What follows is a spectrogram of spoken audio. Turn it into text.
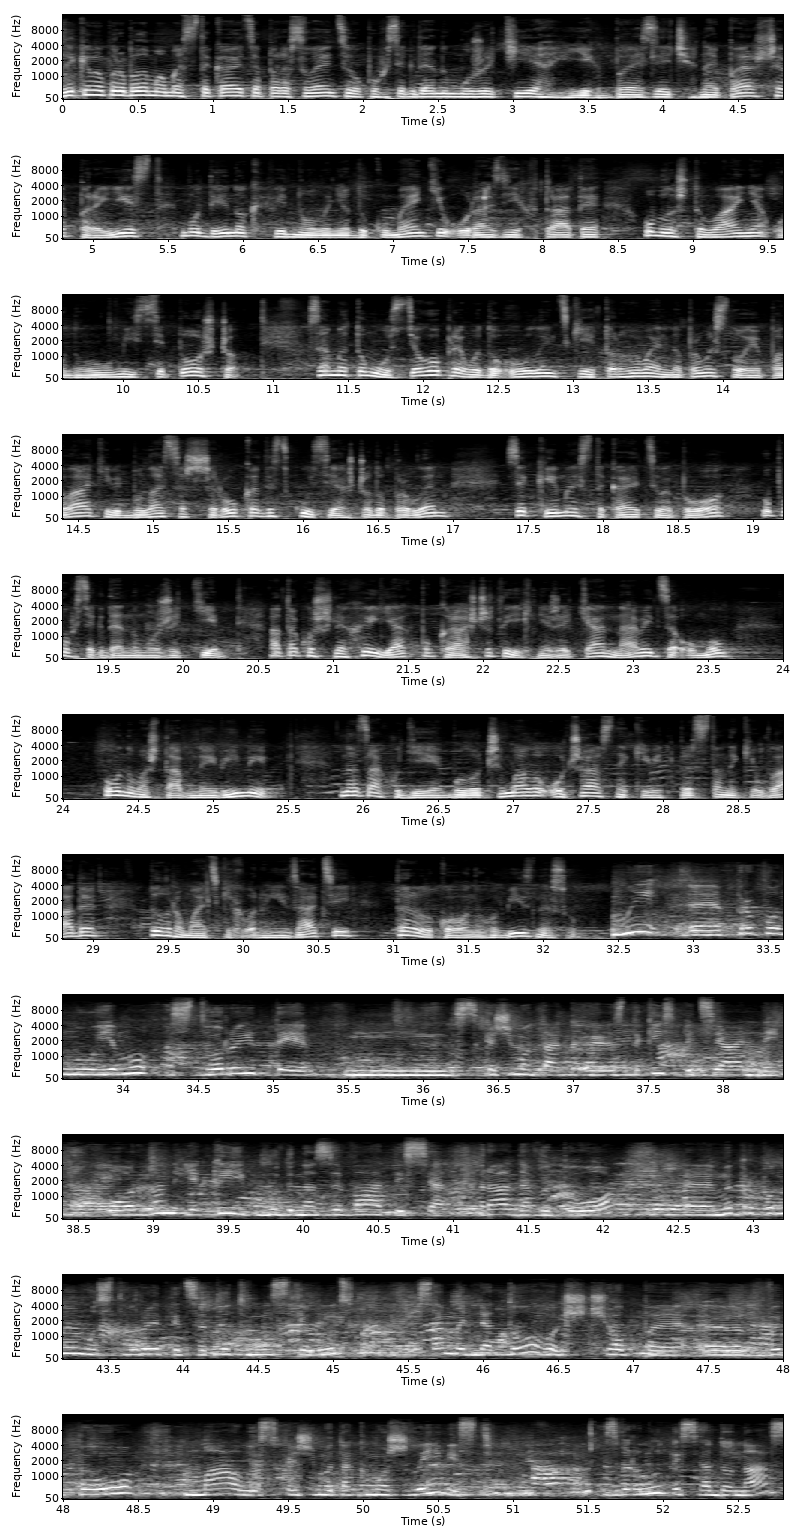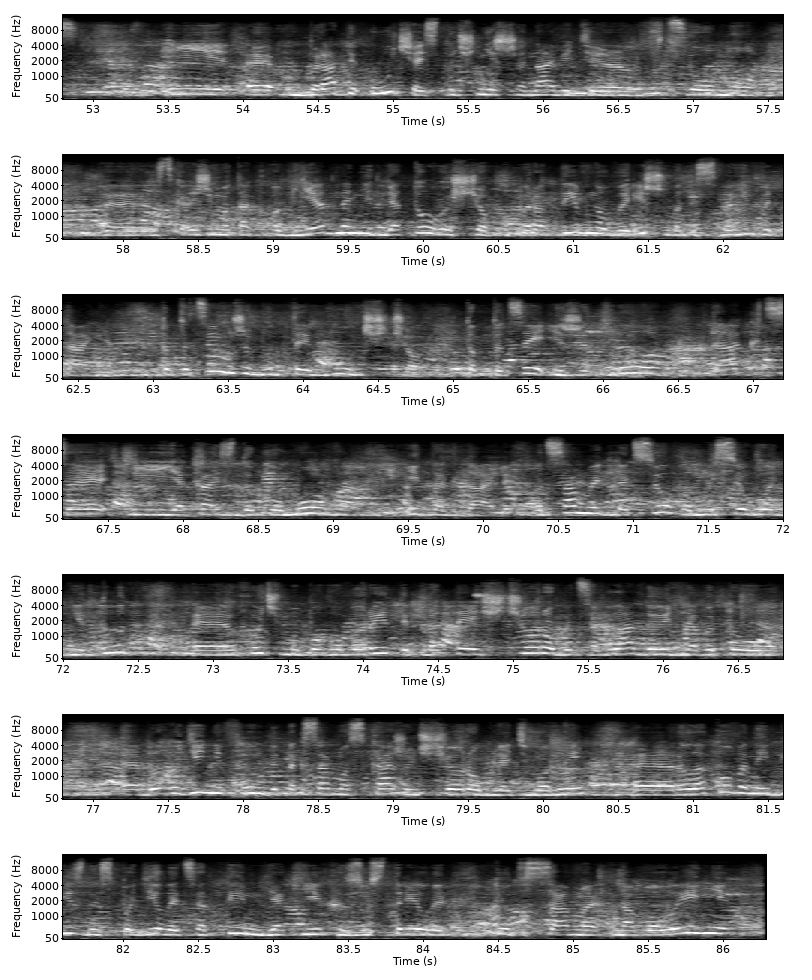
З якими проблемами стикаються переселенці у повсякденному житті? Їх безліч. Найперше переїзд, будинок, відновлення документів у разі їх втрати, облаштування у новому місці тощо. Саме тому з цього приводу у Волинській торговельно-промисловій палаті відбулася широка дискусія щодо проблем, з якими стикаються ВПО у повсякденному житті, а також шляхи, як покращити їхнє життя навіть за умов повномасштабної війни. На заході було чимало учасників від представників влади до громадських організацій та релокованого бізнесу. Ми пропонуємо створити, скажімо так, е, такий спеціальний орган, який буде називатися Рада ВПО. Е, Ми пропонуємо створити це тут в місті Луцьку саме для того, щоб е, е, ВПО мало, скажімо так, можливість звернутися до нас і е, брати участь, точніше, навіть е, в цьому, е, скажімо так, об'єднанні для того, щоб оперативно вирішувати свої питання. Тобто, це може бути будь-що. Тобто, це і житло, так це і якась допомога, і так далі. От саме для цього ми сьогодні тут е, хочемо поговорити про те, що робиться владою для ВПО. Е, Благодійні фонди так само скажуть, що роблять вони. Е, Релакований бізнес поділиться тим, як їх зустріли тут саме на Волині.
